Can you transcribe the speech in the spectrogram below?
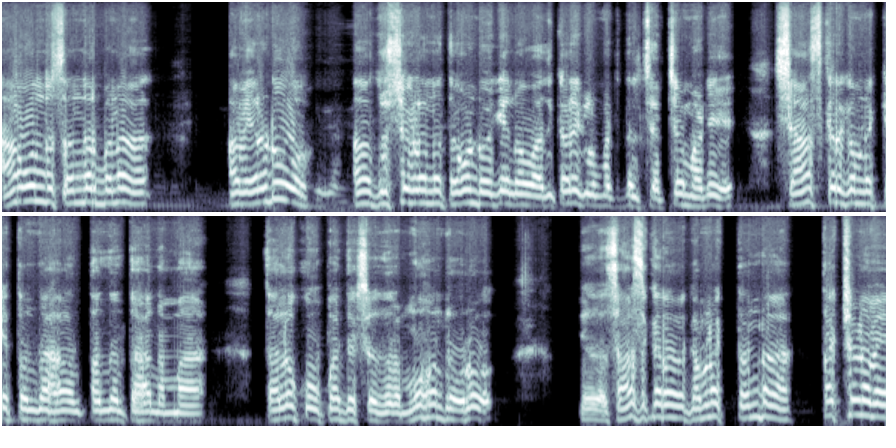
ಆ ಒಂದು ಸಂದರ್ಭನ ಅವೆರಡೂ ದೃಶ್ಯಗಳನ್ನು ತಗೊಂಡೋಗಿ ನಾವು ಅಧಿಕಾರಿಗಳ ಮಟ್ಟದಲ್ಲಿ ಚರ್ಚೆ ಮಾಡಿ ಶಾಸಕರ ಗಮನಕ್ಕೆ ತಂದ ತಂದಂತಹ ನಮ್ಮ ತಾಲೂಕು ಉಪಾಧ್ಯಕ್ಷರಾದ ಮೋಹನ್ ರವರು ಶಾಸಕರ ಗಮನಕ್ಕೆ ತಂದ ತಕ್ಷಣವೇ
